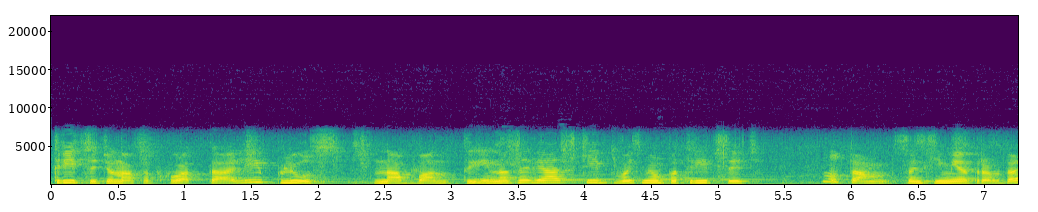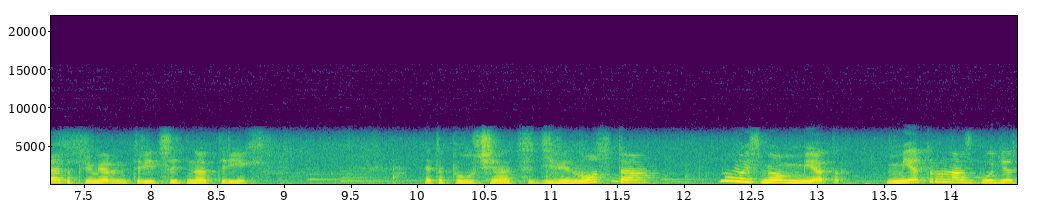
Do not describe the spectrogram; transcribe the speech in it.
30 у нас обхват талии, плюс на банты, на завязки возьмем по 30, ну там сантиметров, да, это примерно 30 на 3. Это получается 90, ну возьмем метр. Метр у нас будет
